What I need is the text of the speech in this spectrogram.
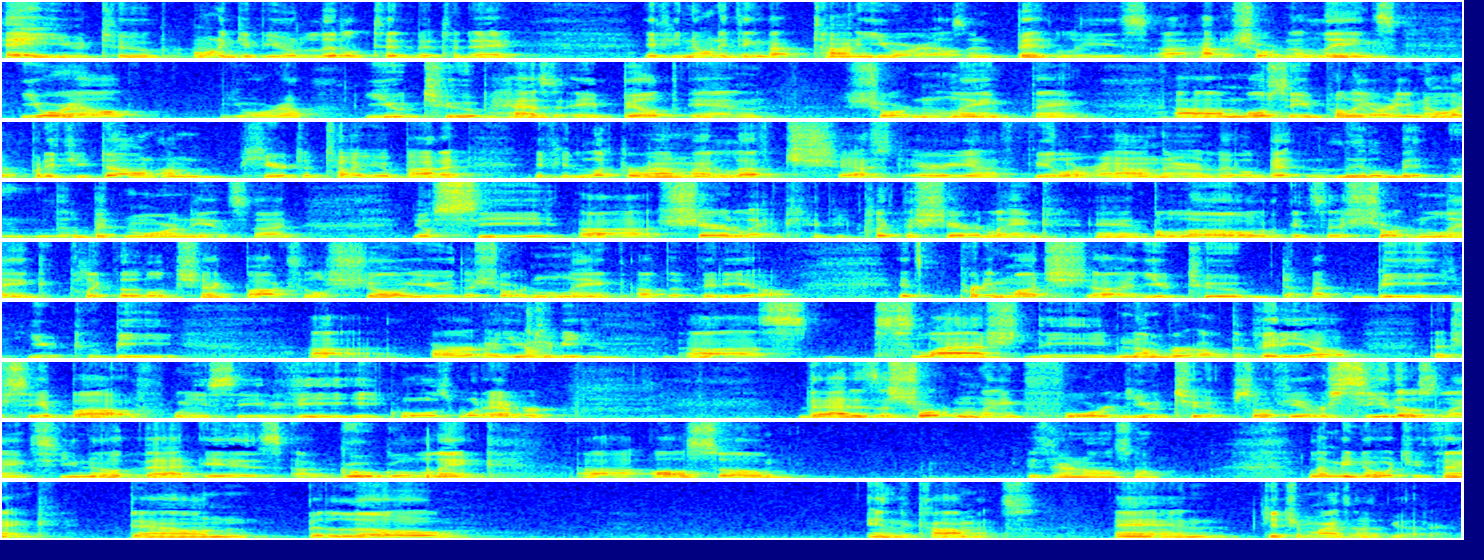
Hey YouTube, I want to give you a little tidbit today. If you know anything about tiny URLs and bit.lys, uh, how to shorten the links, URL, URL, YouTube has a built-in shorten link thing. Uh, most of you probably already know it, but if you don't, I'm here to tell you about it. If you look around my left chest area, feel around there a little bit, little bit, little bit more on the inside, you'll see uh, share link. If you click the share link and below it says shorten link, click the little checkbox, it'll show you the shortened link of the video. It's pretty much uh, youtu.be, YouTube, uh, or a YouTube, uh, slash the number of the video that you see above when you see V equals whatever. That is a shortened link for YouTube. So if you ever see those links, you know that is a Google link. Uh, also, is there an also? Let me know what you think down below in the comments and get your minds out of the gutter.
